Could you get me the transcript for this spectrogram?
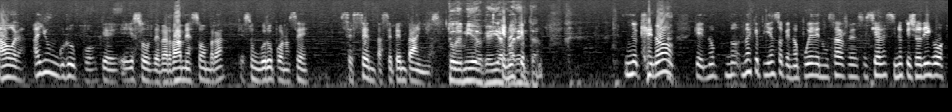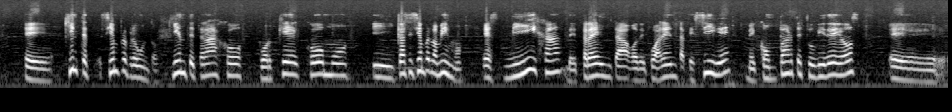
Ahora, hay un grupo que eso de verdad me asombra, que es un grupo, no sé, 60, 70 años. Tuve miedo que diga 40. que, no, que no, no, es que pienso que no pueden usar redes sociales, sino que yo digo, eh, ¿quién te, siempre pregunto, ¿quién te trajo? ¿Por qué? ¿Cómo? Y casi siempre lo mismo. Es mi hija de 30 o de 40 te sigue, me comparte tus videos eh,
